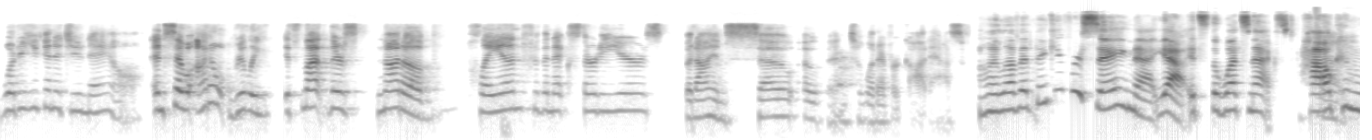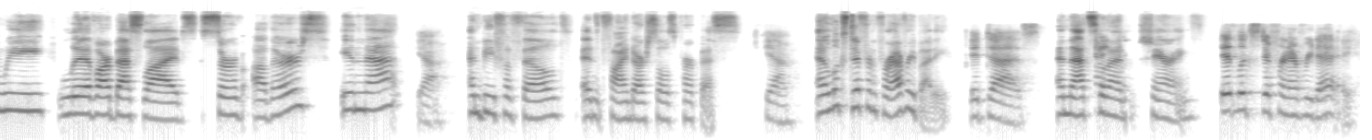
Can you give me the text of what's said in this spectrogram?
what are you going to do now? And so I don't really, it's not, there's not a plan for the next 30 years, but I am so open to whatever God has. Oh, I love it. Thank you for saying that. Yeah, it's the what's next. How Yeah. can we live our best lives, serve others in that, Yeah. and be fulfilled and find our soul's purpose? Yeah. And it looks different for everybody. It does. And that's what And- I'm sharing. It looks different every day.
